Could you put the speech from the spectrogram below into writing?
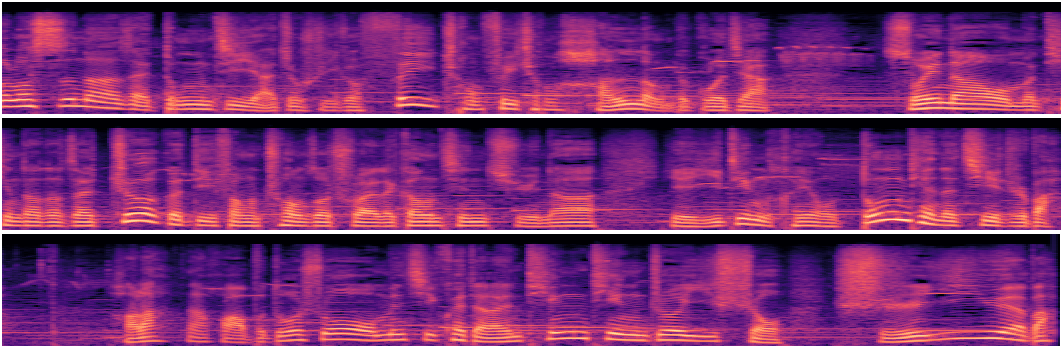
俄罗斯呢，在冬季啊，就是一个非常非常寒冷的国家，所以呢，我们听到的在这个地方创作出来的钢琴曲呢，也一定很有冬天的气质吧。好了，那话不多说，我们一起快点来听听这一首十一月吧。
